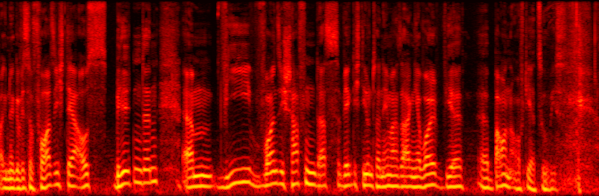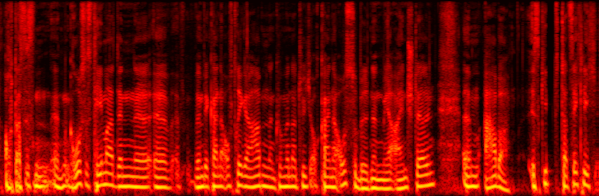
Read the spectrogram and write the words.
Eine gewisse Vorsicht der Ausbildenden. Ähm, wie wollen Sie schaffen, dass wirklich die Unternehmer sagen, jawohl, wir äh, bauen auf die Azubis? Auch das ist ein, ein großes Thema, denn äh, wenn wir keine Aufträge haben, dann können wir natürlich auch keine Auszubildenden mehr einstellen. Ähm, aber es gibt tatsächlich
